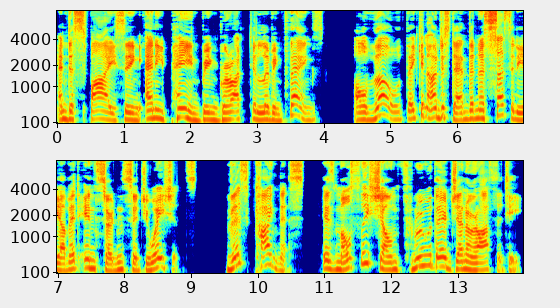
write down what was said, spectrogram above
and despise seeing any pain being brought to living things, although they can understand the necessity of it in certain situations. This kindness is mostly shown through their generosity,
